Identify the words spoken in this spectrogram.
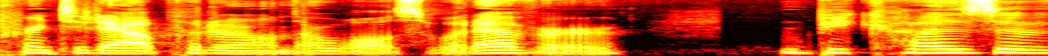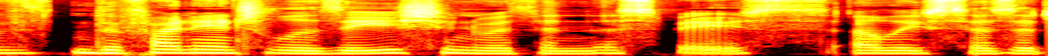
print it out, put it on their walls, whatever. Because of the financialization within the space, at least as it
